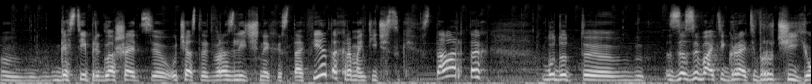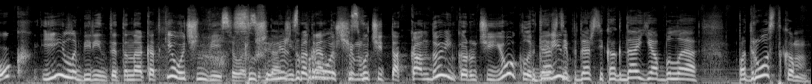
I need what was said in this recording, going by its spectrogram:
гостей приглашать участвовать в различных эстафетах, романтических стартах будут э, зазывать играть в ручеек и лабиринт. Это на катке очень весело Слушай, всегда. между Несмотря прочим... на то, что звучит так кондовенько, ручеек, лабиринт. Подожди, подожди, когда я была подростком,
